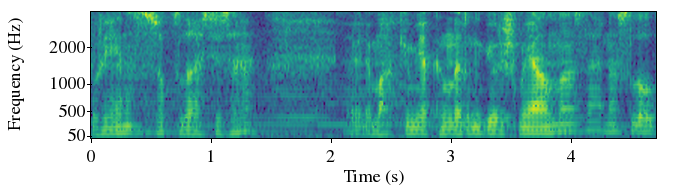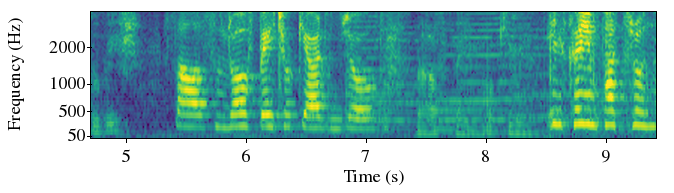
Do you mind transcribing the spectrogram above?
buraya nasıl soktular siz ha? Öyle mahkum yakınlarını görüşmeye almazlar. Nasıl oldu bu iş? Sağ olsun Rauf Bey çok yardımcı oldu. Rauf Bey mi? O kim ya? İlkay'ın patronu.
